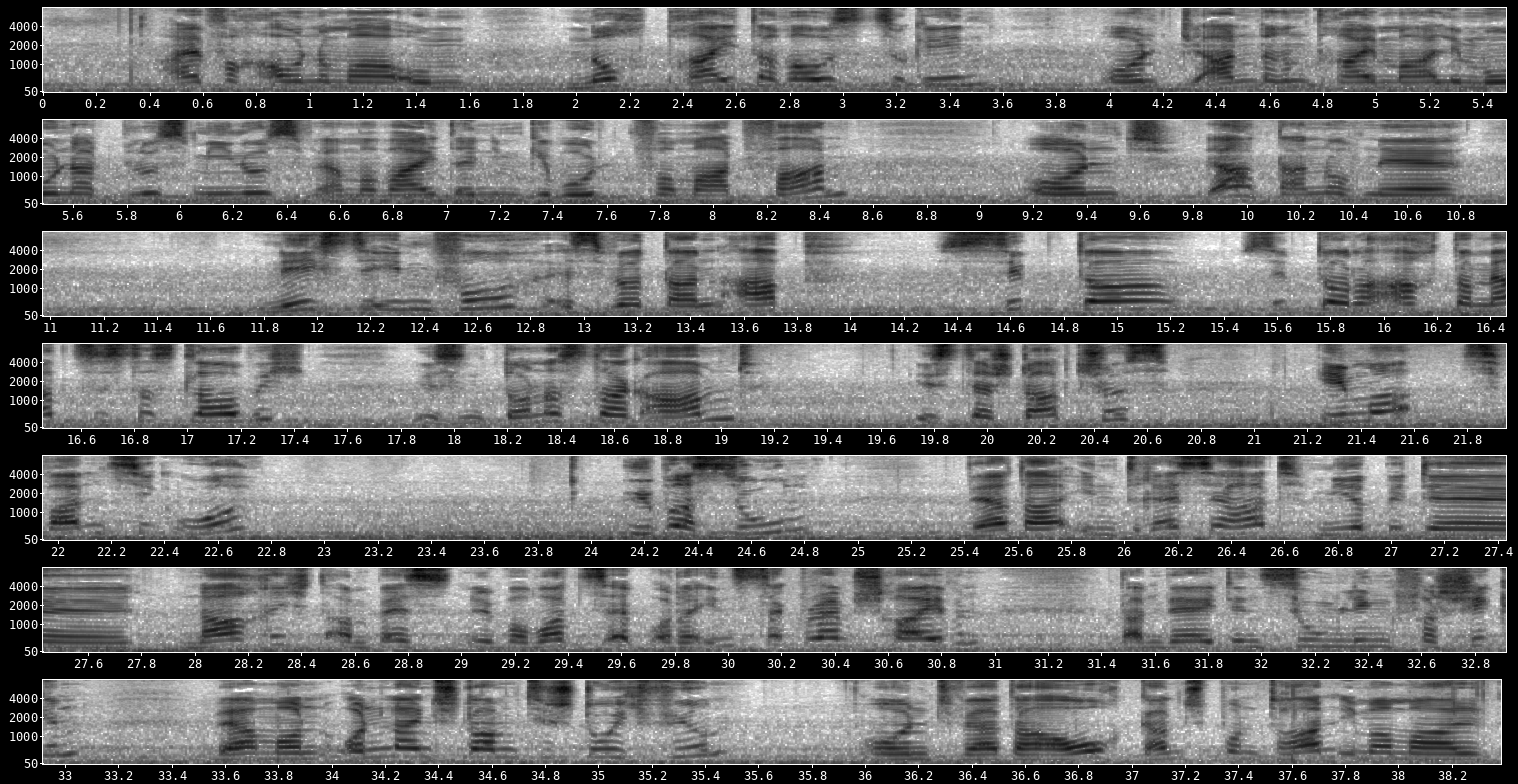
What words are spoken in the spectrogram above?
Einfach auch nochmal, um noch breiter rauszugehen. Und die anderen dreimal im Monat plus minus werden wir weiter in dem gewohnten Format fahren. Und ja, dann noch eine nächste Info. Es wird dann ab 7. 7. oder 8. März ist das, glaube ich. Ist ein Donnerstagabend, ist der Startschuss. Immer 20 Uhr über Zoom. Wer da Interesse hat, mir bitte Nachricht am besten über WhatsApp oder Instagram schreiben. Dann werde ich den Zoom-Link verschicken. Werden wir einen Online-Stammtisch durchführen und werde da auch ganz spontan immer mal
